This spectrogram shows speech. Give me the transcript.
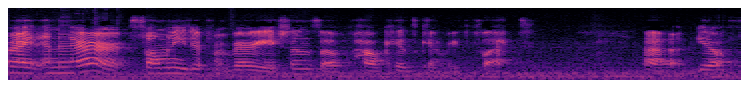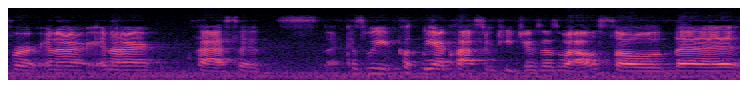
Right, and there are so many different variations of how kids can reflect. Uh, you know, for in our in our class, it's because we we are classroom teachers as well. So the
